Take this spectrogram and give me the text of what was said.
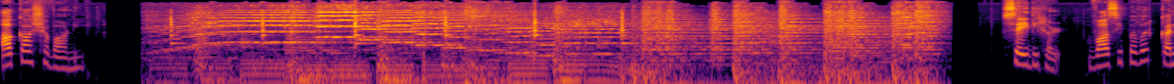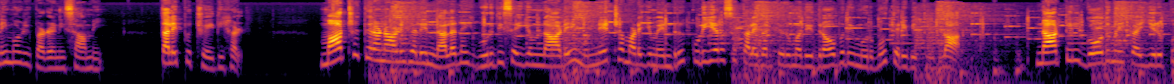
ஆகாஷவாணி. செய்திகள் வாசிப்பவர் கனிமொழி பழனிசாமி. தலைப்புச் செய்திகள். மாற்றுத்திறனாளிகளின் நலனை உறுதி செய்யும் நாடே முன்னேற்றமடையும் என்று குடியரசுத் தலைவர் திருமதி திரௌபதி முர்மு தெரிவித்துள்ளார். நாட்டில் கோதுமை கையிருப்பு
